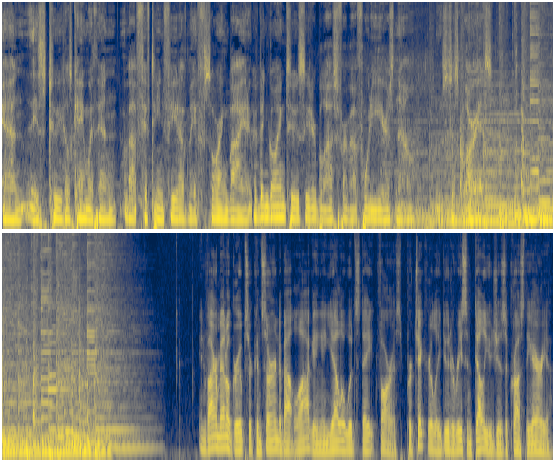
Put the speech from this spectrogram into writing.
and these two eagles came within about 15 feet of me soaring by. And i've been going to cedar bluffs for about 40 years now. It was just glorious Environmental groups are concerned about logging in Yellowwood State Forest, particularly due to recent deluges across the area.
